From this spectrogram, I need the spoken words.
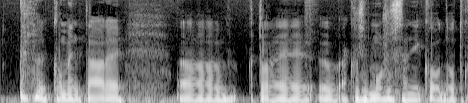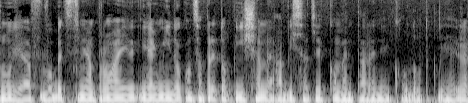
komentáre, ktoré uh, akože môžu sa niekoho dotknúť. Ja vôbec s tým nemám problém, inak my dokonca preto píšeme, aby sa tie komentáre niekoho dotkli. Hej, že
